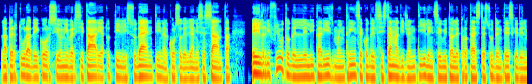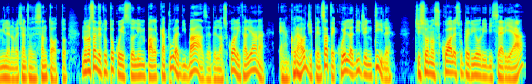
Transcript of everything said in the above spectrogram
l'apertura dei corsi universitari a tutti gli studenti nel corso degli anni 60 e il rifiuto dell'elitarismo intrinseco del sistema di Gentile in seguito alle proteste studentesche del 1968, nonostante tutto questo, l'impalcatura di base della scuola italiana è ancora oggi, pensate, quella di Gentile. Ci sono scuole superiori di serie A,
